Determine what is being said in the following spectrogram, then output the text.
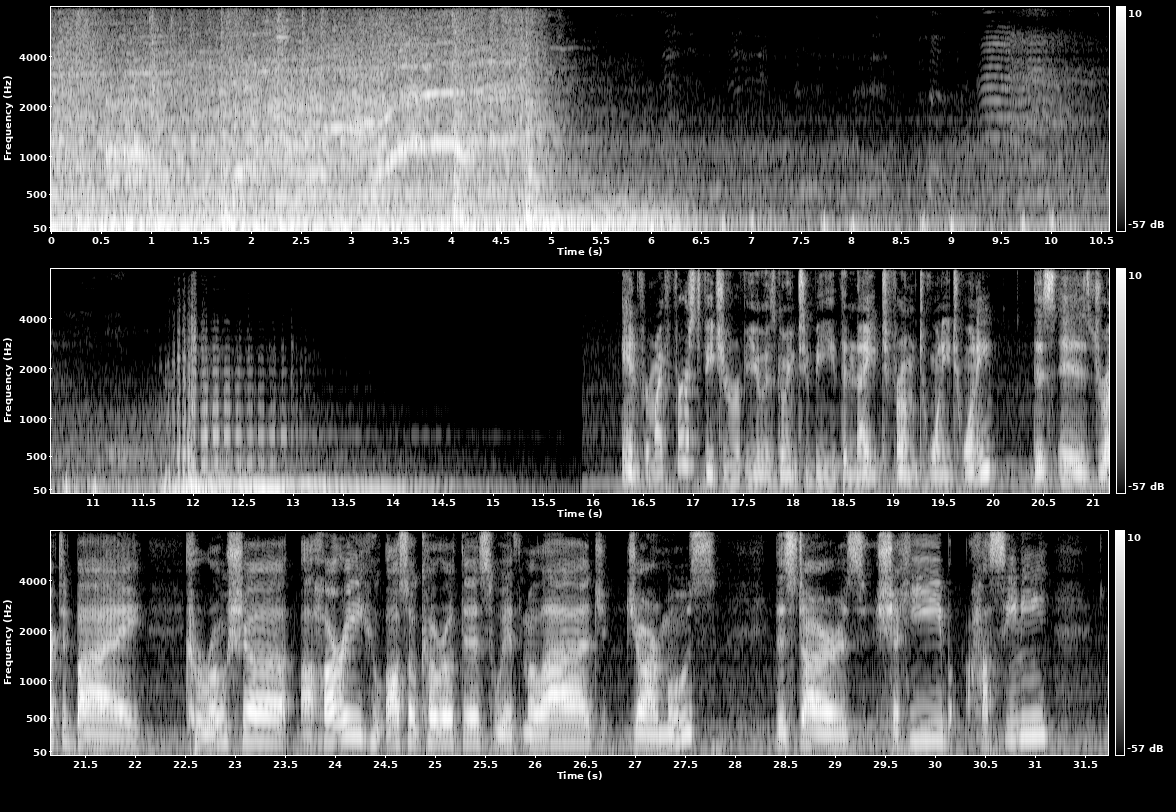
And for my first feature review is going to be The Night from 2020. This is directed by Kourosh Ahari, who also co-wrote this with Malaj Jarmuz. This stars Shahab Hosseini,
